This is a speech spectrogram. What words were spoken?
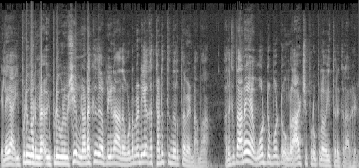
இல்லையா? இப்படி ஒரு ந- இப்படி ஒரு விஷயம் நடக்குது அப்படின்னா அதை உடனடியாக தடுத்து நிறுத்த வேண்டாமா? அதுக்கு தானே ஓட்டு போட்டு உங்களை ஆட்சி பொறுப்பில் வைத்திருக்கிறார்கள்.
